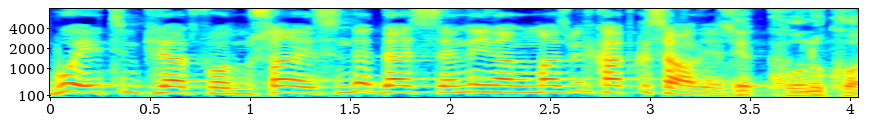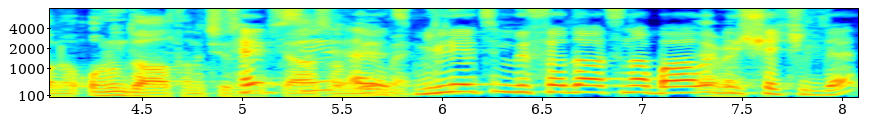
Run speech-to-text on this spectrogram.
bu eğitim platformu sayesinde derslerine inanılmaz bir katkı sağlayacak. Konu konu. Onun da altını çizmek Hepsi lazım değil evet, mi? Milli Eğitim müfredatına bağlı Evet. bir şekilde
